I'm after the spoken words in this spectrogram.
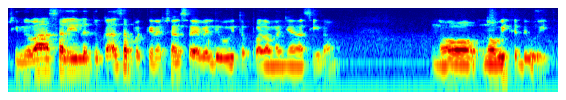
si no ibas a salir de tu casa, pues tienes chance de ver dibujitos por la mañana. Si no, no, no viste dibujitos.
